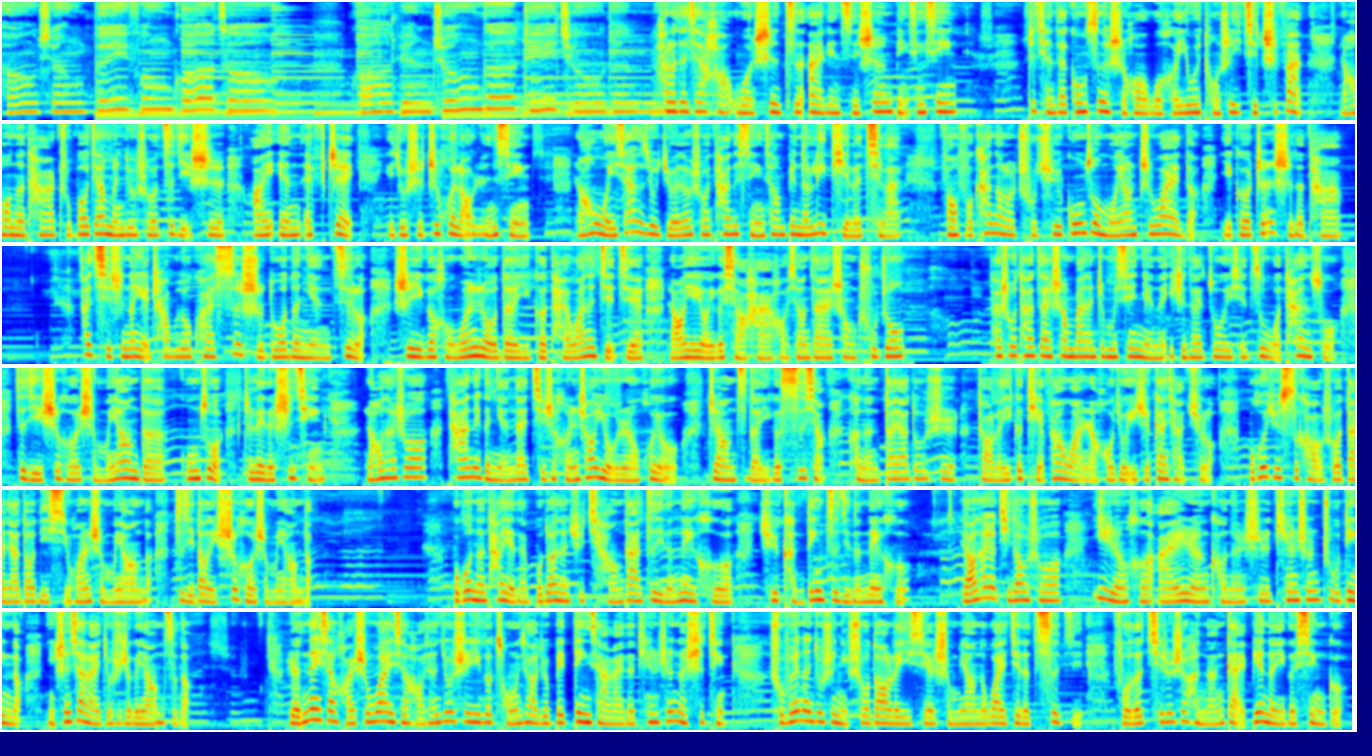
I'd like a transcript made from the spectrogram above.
好像被风刮走，刮遍整个地球的。Hello，大家好，我是自爱练习生丙星星。之前在公司的时候，我和一位同事一起吃饭，然后呢，他主报家门就说自己是 INFJ，也就是智慧老人型。然后我一下子就觉得说他的形象变得立体了起来，仿佛看到了除去工作模样之外的一个真实的他。他其实呢也差不多快四十多的年纪了，是一个很温柔的一个台湾的姐姐，然后也有一个小孩，好像在上初中。他说他在上班的这么些年呢，一直在做一些自我探索，自己适合什么样的工作之类的事情。然后他说他那个年代其实很少有人会有这样子的一个思想，可能大家都是找了一个铁饭碗，然后就一直干下去了，不会去思考说大家到底喜欢什么样的，自己到底适合什么样的。不过呢，他也在不断的去强大自己的内核，去肯定自己的内核。然后他就提到说艺人和 I 人可能是天生注定的，你生下来就是这个样子的。人内向还是外向，好像就是一个从小就被定下来的天生的事情，除非呢，就是你受到了一些什么样的外界的刺激，否则其实是很难改变的一个性格。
